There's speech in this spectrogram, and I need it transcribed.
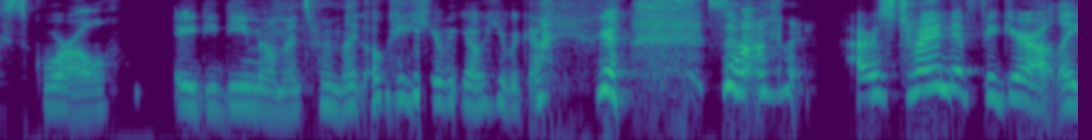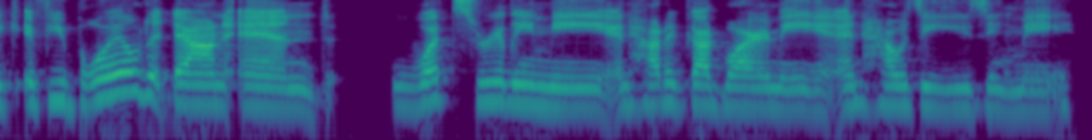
squirrel ADD moments where I'm like, okay, here we go, here we go. Here we go. So I'm like, I was trying to figure out like if you boiled it down and what's really me and how did God wire me and how is he using me?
